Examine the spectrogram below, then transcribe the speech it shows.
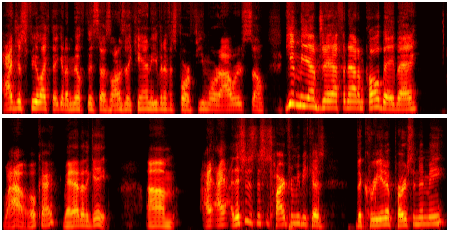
I just feel like they're going to milk this as long as they can, even if it's for a few more hours. So give me MJF and Adam Cole, baby. Wow. Okay. Right out of the gate. Um, I, I this is this is hard for me because the creative person in me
